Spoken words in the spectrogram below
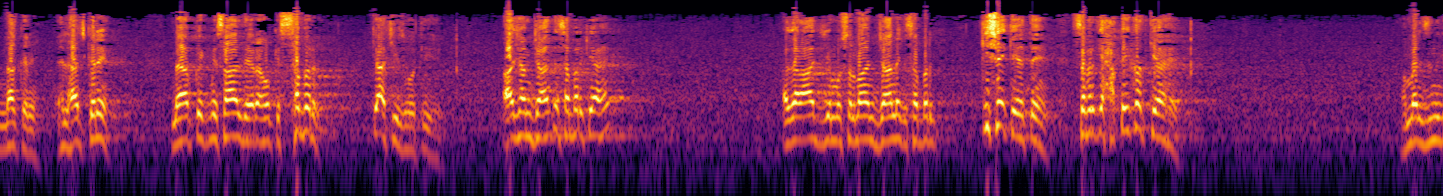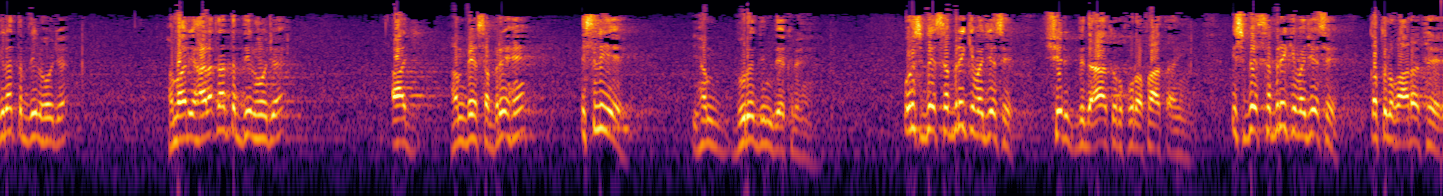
نہ کریں، علاج کریں۔ میں آپ کو ایک مثال دے رہا ہوں کہ صبر کیا چیز ہوتی ہے۔ آج ہم جانتے صبر کیا ہے؟ اگر آج یہ مسلمان جانے کہ صبر کسے کہتے ہیں؟ صبر کی حقیقت کیا ہے؟ ہماری زندگی نہ تبدیل ہو جائے۔ ہماری حالت نہ تبدیل ہو جائے۔ آج ہم بے صبرے ہیں، اس لیے یہ ہم برے دن دیکھ رہے ہیں۔ اور اس بے صبری کی وجہ سے شرک، بدعات اور خرافات آئی ہیں۔ اس بے صبری کی وجہ سے قتل غارت ہے،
